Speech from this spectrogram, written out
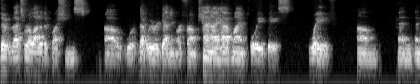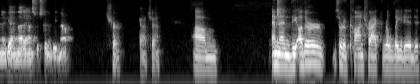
that's where a lot of the questions uh, were, that we were getting were from. Can I have my employee base waive? Um, and and again, that answer is going to be no. Sure, gotcha. Um, and then the other sort of contract related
